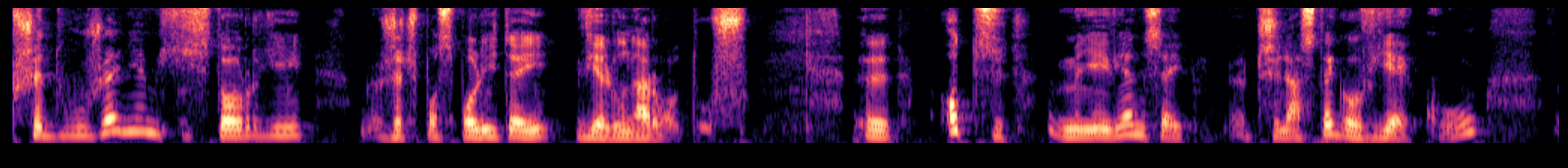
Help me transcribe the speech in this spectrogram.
przedłużeniem historii Rzeczpospolitej wielu narodów. Y, od mniej więcej XIII wieku y,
